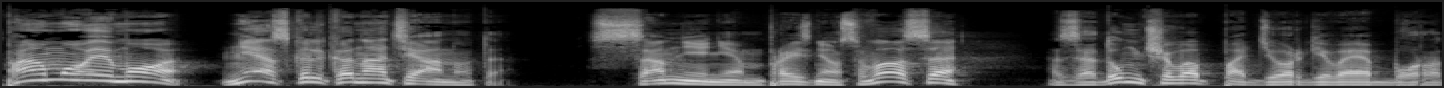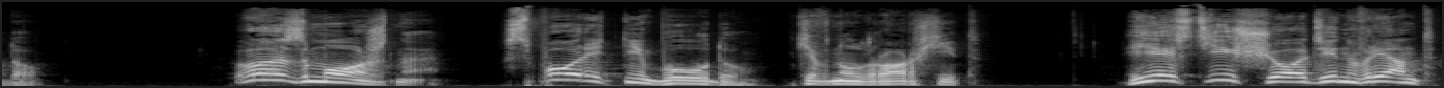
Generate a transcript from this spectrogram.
«По-моему, несколько натянуто», — с сомнением произнес Васа, задумчиво подергивая бороду. «Возможно. Спорить не буду», — кивнул Руархит. «Есть еще один вариант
